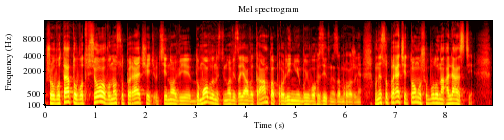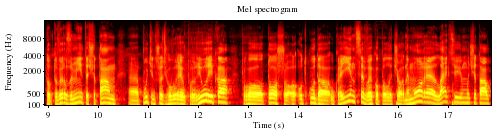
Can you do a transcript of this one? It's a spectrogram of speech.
що от ето, от все, воно суперечить у ці нові домовленості, нові заяви Трампа про лінію бойового зіткнення замороження. Вони суперечать тому, що було на Алясці. Тобто, ви розумієте, що там е, Путін щось говорив про Рюріка. Про те, що откуда українці викопали Чорне море, лекцію йому читав.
